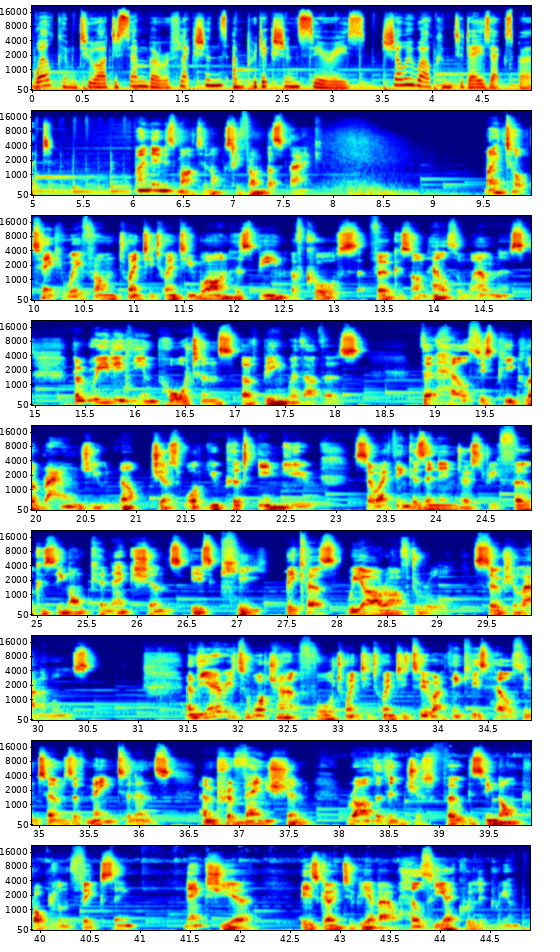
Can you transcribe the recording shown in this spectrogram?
Welcome to our December Reflections and Predictions series. Shall we welcome today's expert? My name is Martin Oxley from Buzzback. My top takeaway from 2021 has been, of course, focus on health and wellness, but really the importance of being with others. That health is people around you, not just what you put in you. So I think as an industry, focusing on connections is key because we are, after all, social animals. And the area to watch out for 2022, I think, is health in terms of maintenance and prevention rather than just focusing on problem fixing. Next year is going to be about healthy equilibrium.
